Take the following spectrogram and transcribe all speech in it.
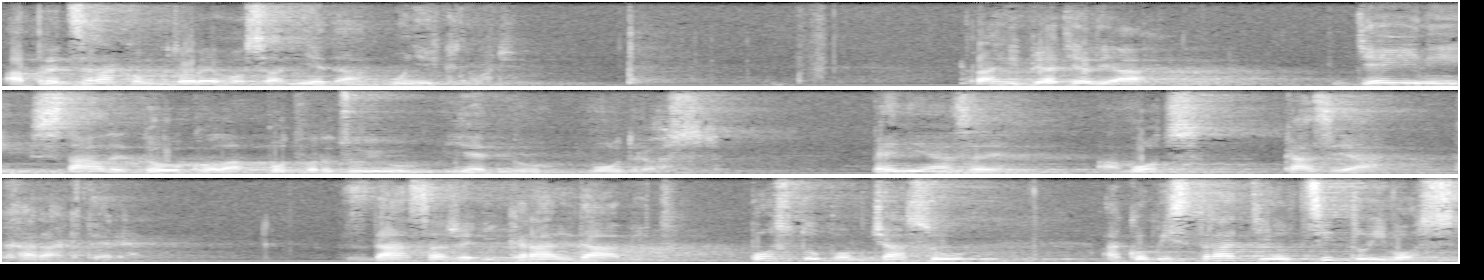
a pred zrakom ktorého sa nedá uniknúť. Drahí priatelia, dejiny stále dokola potvrdzujú jednu múdrosť. Peniaze a moc kazia charakter. Zdá sa, že i kráľ Dávid postupom času ako by stratil citlivosť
